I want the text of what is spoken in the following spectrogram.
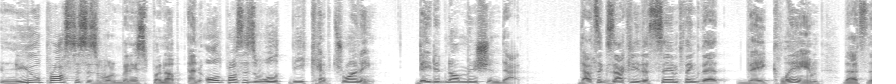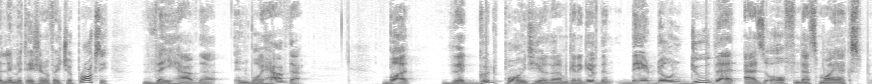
new processes will be spun up and old processes will be kept running. They did not mention that. That's exactly the same thing that they claim that's the limitation of HA proxy. They have that, Envoy have that. But the good point here that I'm to give them, they don't do that as often. That's my exp-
